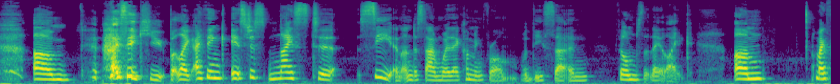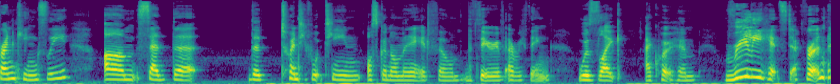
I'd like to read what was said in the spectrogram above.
um, I say cute, but like I think it's just nice to see and understand where they're coming from with these certain films that they like. Um, my friend Kingsley um said that the 2014 Oscar nominated film, The Theory of Everything, was like, I quote him, really hits different,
